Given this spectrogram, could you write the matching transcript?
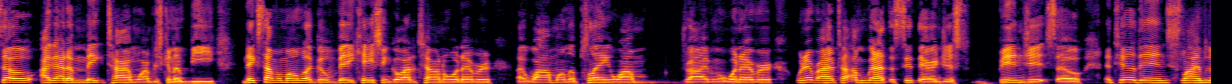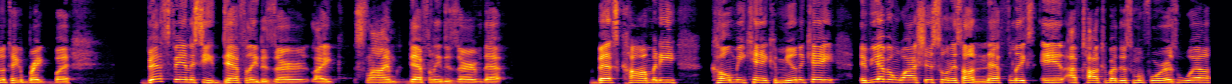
So I gotta make time where I'm just gonna be next time I'm on like go vacation, go out of town or whatever. Like while I'm on the plane, while I'm driving or whenever, whenever I have time, I'm gonna have to sit there and just binge it. So until then, Slime's gonna take a break. But best fantasy definitely deserve like Slime definitely deserve that. Best comedy, Komi can't communicate. If you haven't watched this one, it's on Netflix, and I've talked about this one before as well.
